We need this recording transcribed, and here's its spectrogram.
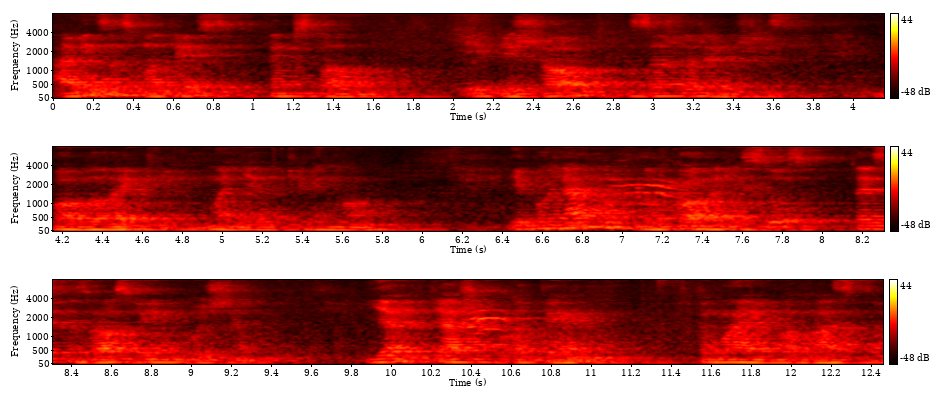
А він засмутився тим словом і пішов, зажурившись, бо великі маєтки він мав. І поглянув довкола Ісус та й сказав своїм учням, як тяжко тим, хто має багатство,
